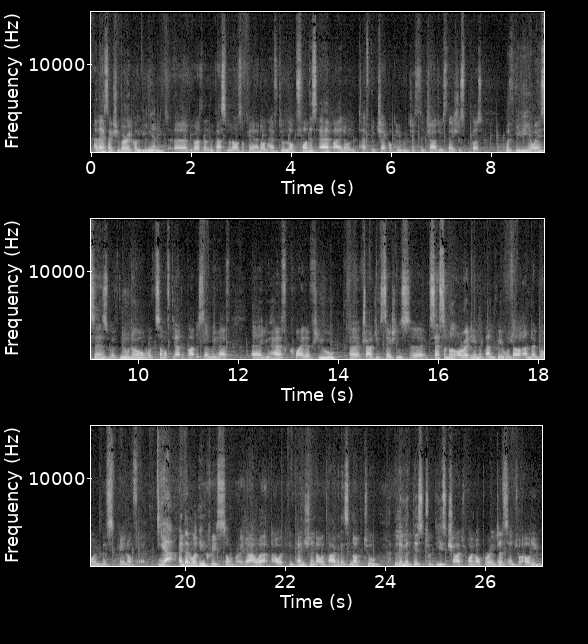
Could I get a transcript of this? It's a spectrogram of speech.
And that's actually very convenient uh, because then the customer knows, okay, I don't have to look for this app. I don't have to check, okay, which is the charging stations because with EV Oasis, with Noodoe, with some of the other partners that we have, uh, you have quite a few uh, charging stations uh, accessible already in the country without undergoing this pain of app. yeah. And that will increase. So, uh, yeah, our, our intention and our target is not to limit this to these charge point operators and to Audi.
